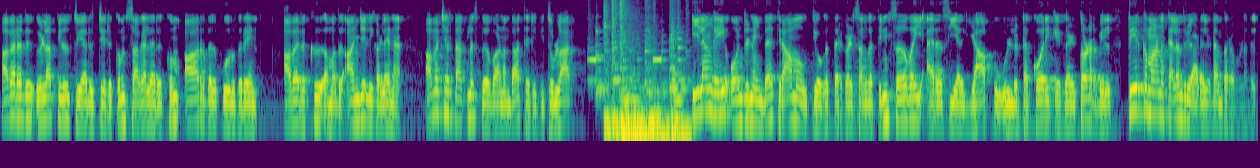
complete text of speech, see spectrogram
அவரது இழப்பில் துயருற்றிருக்கும் சகலருக்கும் ஆறுதல் கூறுகிறேன். அவருக்கு எமது அஞ்சலிகள் என அமைச்சர் டக்ளஸ் தேவானந்தா தெரிவித்துள்ளார். இலங்கை ஒன்றிணைந்த கிராம உத்தியோகத்தர்கள் சங்கத்தின் சேவை அரசியல் யாப்பு உள்ளிட்ட கோரிக்கைகள் தொடர்பில் தீர்க்கமான கலந்துரையாடல் இடம்பெறவுள்ளது.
